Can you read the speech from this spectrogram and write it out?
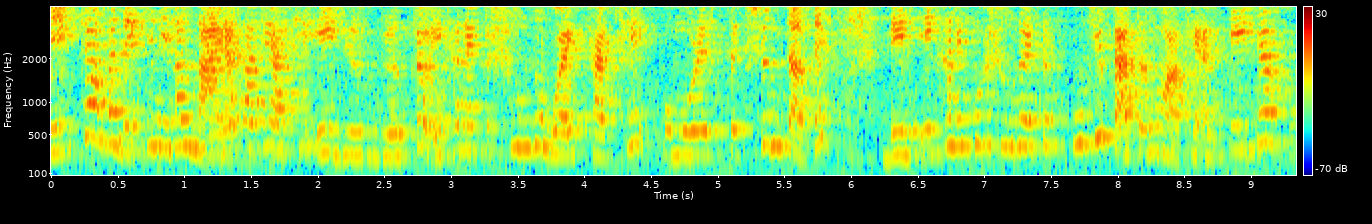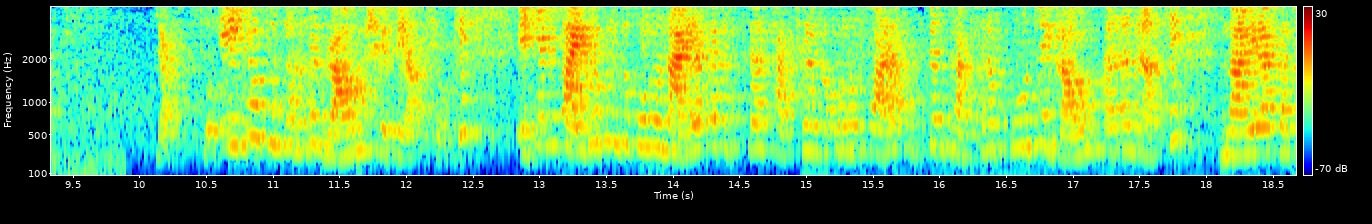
নেকটা আমরা দেখে নিলাম। নাইরা কাটে আছে এই ড্রেসটা। এখানে একটা সুন্দর হোয়াইট থাকছে কোমরের সেকশনটাতে দেন এখানে খুব সুন্দর একটা কুচি প্যাটার্নও আছে। অ্যান্ড এইটা তো এইটাও কিন্তু আমাদের রাউন্ড শেপে আছে ওকে এটার সাইডেও কিন্তু কোনো নাইরা কাট স্টাইল থাকছে না বা কোনো ফারা সিস্টেম থাকছে না। পুরোটাই গাউন প্যাটার্নে আছে নাইরা কাট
